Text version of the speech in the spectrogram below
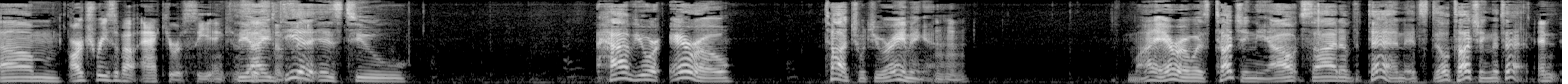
Um, Archery is about accuracy and consistency. the consistency. idea is to have your arrow touch what you were aiming at. Mhm. My arrow is touching the outside of the 10. It's still touching the 10. And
